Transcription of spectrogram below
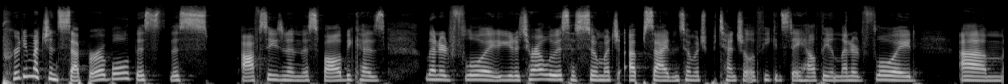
pretty much inseparable this this offseason and this fall because Leonard Floyd, you know, Terrell Lewis has so much upside and so much potential if he can stay healthy. And Leonard Floyd, um,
